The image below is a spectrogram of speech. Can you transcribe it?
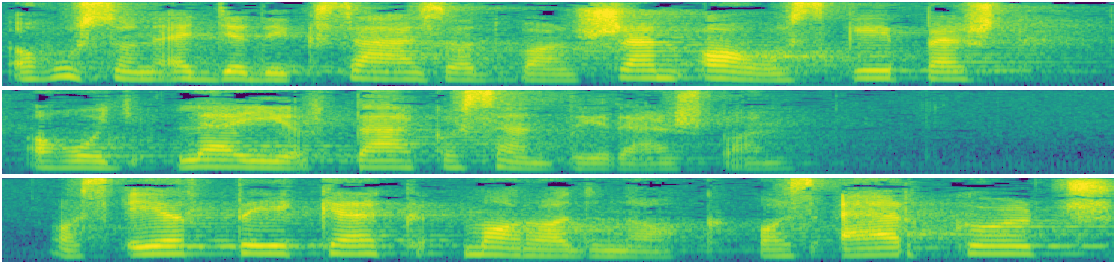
a 21. században sem ahhoz képest, ahogy leírták a Szentírásban. Az értékek maradnak, az erkölcs,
